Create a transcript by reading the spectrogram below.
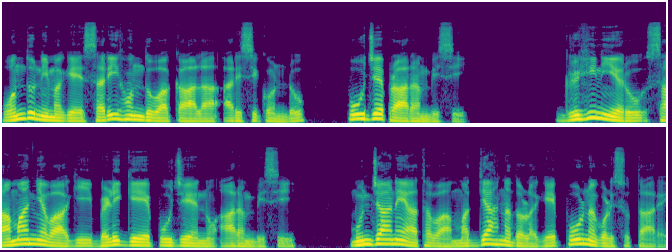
ಒಂದು ನಿಮಗೆ ಸರಿಹೊಂದುವ ಕಾಲ ಅರಿಸಿಕೊಂಡು ಪೂಜೆ ಪ್ರಾರಂಭಿಸಿ. ಗೃಹಿಣಿಯರು ಸಾಮಾನ್ಯವಾಗಿ ಬೆಳಿಗ್ಗೆಯೇ ಪೂಜೆಯನ್ನು ಆರಂಭಿಸಿ, ಮುಂಜಾನೆ ಅಥವಾ ಮಧ್ಯಾಹ್ನದೊಳಗೆ ಪೂರ್ಣಗೊಳಿಸುತ್ತಾರೆ.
